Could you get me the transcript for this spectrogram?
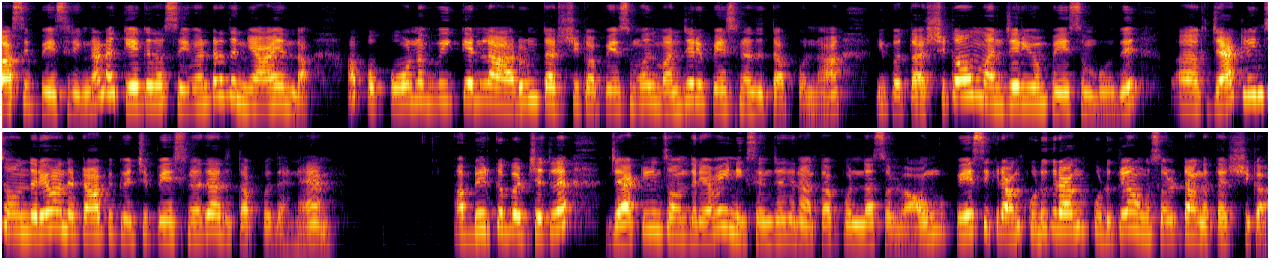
காசிப் பேசுகிறீங்கன்னா நான் கேட்க தான் செய்வேன்றது நியாயம்தான். அப்போ போன வீக்கெண்டில் அருண் தர்ஷிகா பேசும்போது மஞ்சரி பேசினது தப்புன்னா இப்போ தர்ஷிகாவும் மஞ்சரியும் பேசும்போது ஜாக்லின் சௌந்தர்யம் அந்த டாபிக் வச்சு பேசினது அது தப்பு தானே அப்படி இருக்க பட்சத்தில் ஜாக்லின் சௌந்தர்யாவை இன்றைக்கி செஞ்சது நான் தப்புன்னு தான் சொல்லுவேன். அவங்க பேசிக்கிறாங்க கொடுக்குறாங்க கொடுக்கல அவங்க சொல்லிட்டாங்க தர்ஷிகா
